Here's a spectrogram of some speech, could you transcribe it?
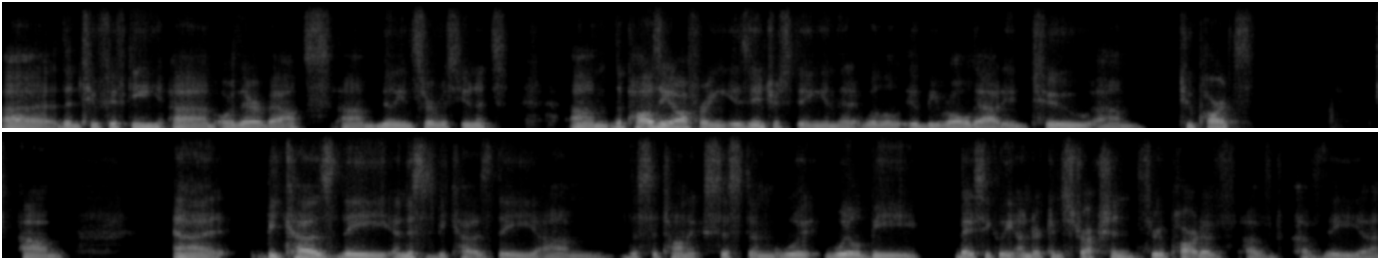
uh, than 250 um, or thereabouts um, million service units. the Pawsey offering is interesting in that it will it'll be rolled out in two two parts. Uh, because the and this is because the um, the Setonix system will be basically under construction through part of of, of the uh,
